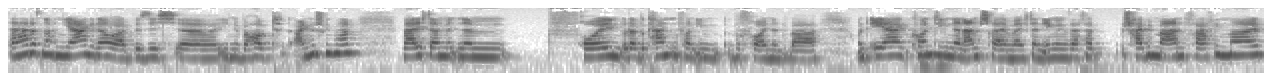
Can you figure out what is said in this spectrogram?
Dann hat es noch ein Jahr gedauert, bis ich äh, ihn überhaupt angeschrieben habe, weil ich dann mit einem Freund oder Bekannten von ihm befreundet war. Und er konnte ihn dann anschreiben, weil ich dann irgendwann gesagt habe, schreib ihn mal an, frag ihn mal.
